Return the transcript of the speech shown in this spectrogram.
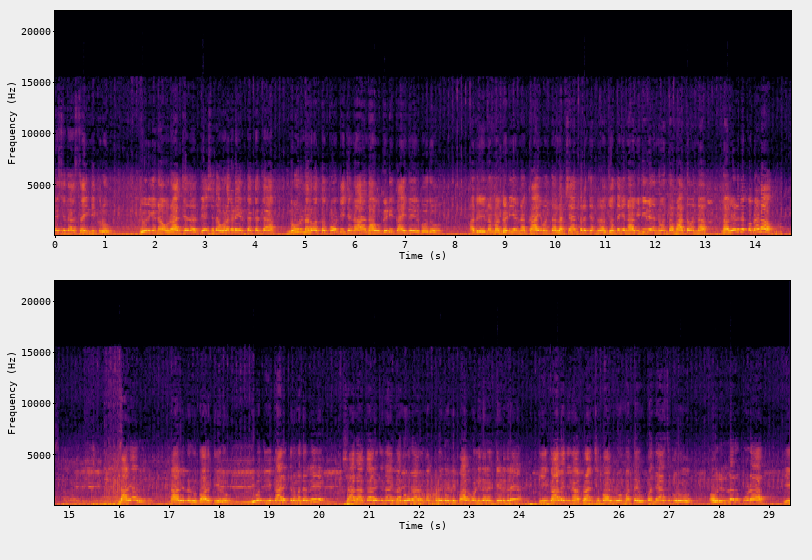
ದೇಶದ ಸೈನಿಕರು. ಇವರಿಗೆ ನಾವು ರಾಜ್ಯದ, ದೇಶದ ಒಳಗಡೆ ಇರ್ತಕ್ಕಂಥ ನೂರ ನಲವತ್ತು ಕೋಟಿ ಜನ ನಾವು ಗಡಿ ಕಾಯ್ದೇ ಇರ್ಬೋದು. ಆದರೆ ನಮ್ಮ ಗಡಿಯನ್ನು ಕಾಯುವಂತ ಲಕ್ಷಾಂತರ ಜನರ ಜೊತೆಗೆ ನಾವಿದ್ದೀವಿ ಅನ್ನುವಂತ ಮಾತವನ್ನ ನಾವು ಹೇಳಬೇಕು ಬೇಡ. ನಾವ್ಯಾರು? ನಾವೆಲ್ಲರೂ ಭಾರತೀಯರು. ಇವತ್ತು ಈ ಕಾರ್ಯಕ್ರಮದಲ್ಲಿ ಶಾಲಾ ಕಾಲೇಜಿನ ಎಲ್ಲ ನೂರಾರು ಮಕ್ಕಳು ಇದರಲ್ಲಿ ಪಾಲ್ಗೊಂಡಿದ್ದಾರೆ ಅಂತ ಹೇಳಿದ್ರೆ ಈ ಕಾಲೇಜಿನ ಪ್ರಾಂಶುಪಾಲರು ಮತ್ತೆ ಉಪನ್ಯಾಸಕರು ಅವರೆಲ್ಲರೂ ಕೂಡ ಈ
